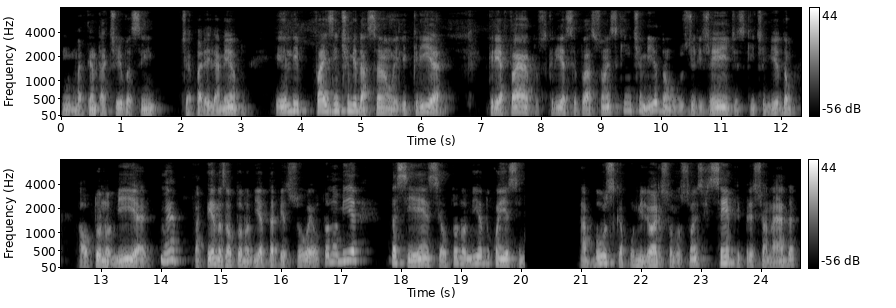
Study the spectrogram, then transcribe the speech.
uma tentativa assim de aparelhamento, ele faz intimidação, ele cria cria fatos, cria situações que intimidam os dirigentes, que intimidam a autonomia, não é apenas a autonomia da pessoa, é a autonomia da ciência, a autonomia do conhecimento. A busca por melhores soluções sempre pressionada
